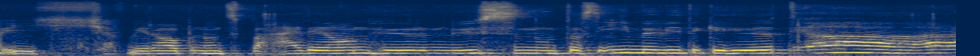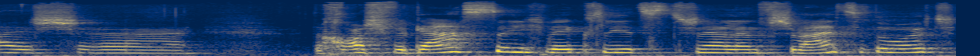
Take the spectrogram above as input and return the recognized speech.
ich, wir haben uns beide anhören müssen und das immer wieder gehört, ja, ist... Äh, da kannst du vergessen, ich wechsle jetzt schnell ins Schweizerdeutsch,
